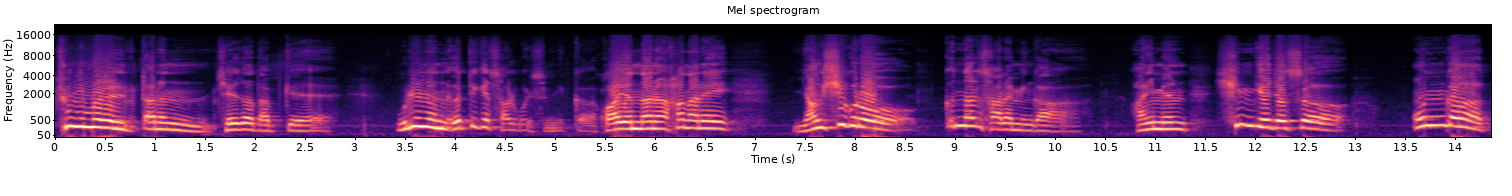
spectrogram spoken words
주님을 따른 제자답게 우리는 어떻게 살고 있습니까? 과연 나는 하나님의 양식으로 끝날 사람인가? 아니면 힘겨져서 온갖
